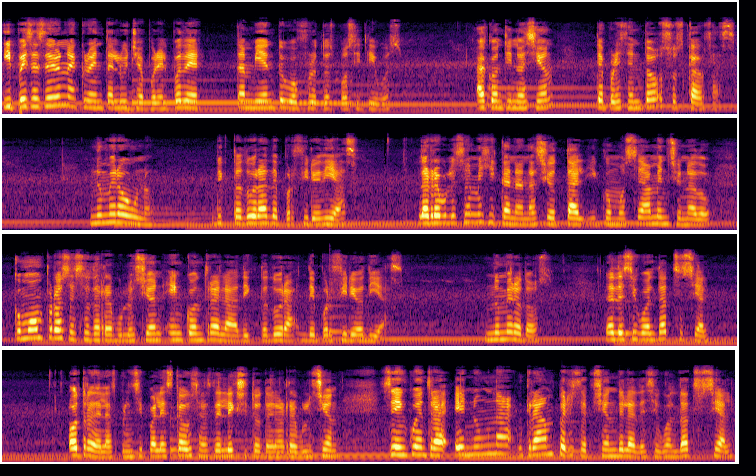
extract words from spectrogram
Y pese a ser una cruenta lucha por el poder, también tuvo frutos positivos. A continuación, te presento sus causas. Número 1. Dictadura de Porfirio Díaz. La Revolución Mexicana nació tal y como se ha mencionado como un proceso de revolución en contra de la dictadura de Porfirio Díaz. Número 2. La desigualdad social. Otra de las principales causas del éxito de la revolución se encuentra en una gran percepción de la desigualdad social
